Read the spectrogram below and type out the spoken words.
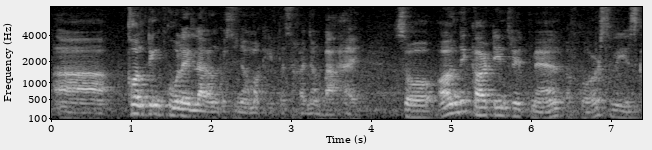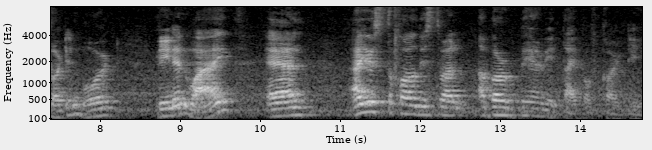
ah, konting kulay lang ang gusto niyang makita sa kanyang bahay. So, on the curtain treatment, of course, we use curtain board, linen white, and I used to call this one a Burberry type of curtain.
